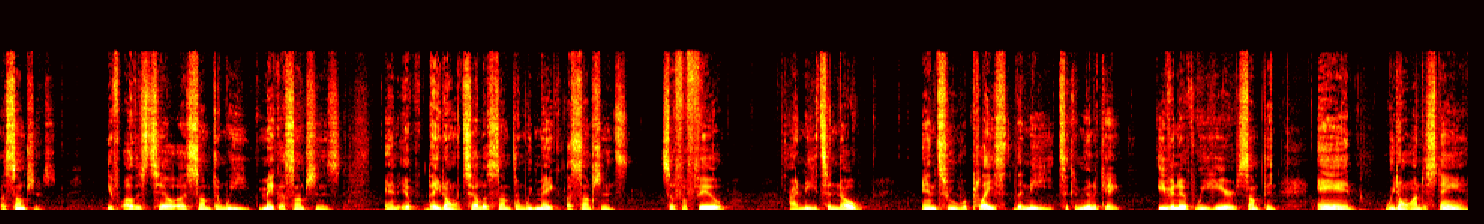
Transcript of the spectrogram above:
assumptions. If others tell us something, we make assumptions. And if they don't tell us something, we make assumptions to fulfill our need to know and to replace the need to communicate, even if we hear something and we don't understand,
